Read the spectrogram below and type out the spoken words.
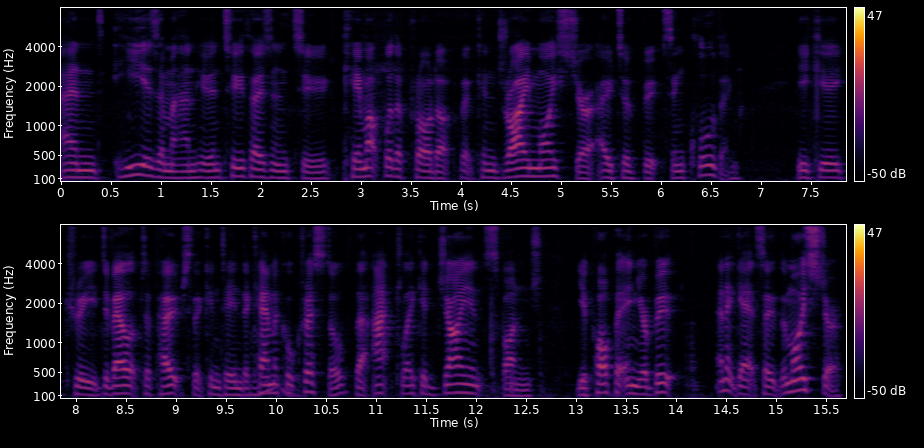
And he is a man who in 2002 came up with a product that can dry moisture out of boots and clothing. He create, developed a pouch that contained a mm. chemical crystal that act like a giant sponge. You pop it in your boot and it gets out the moisture.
